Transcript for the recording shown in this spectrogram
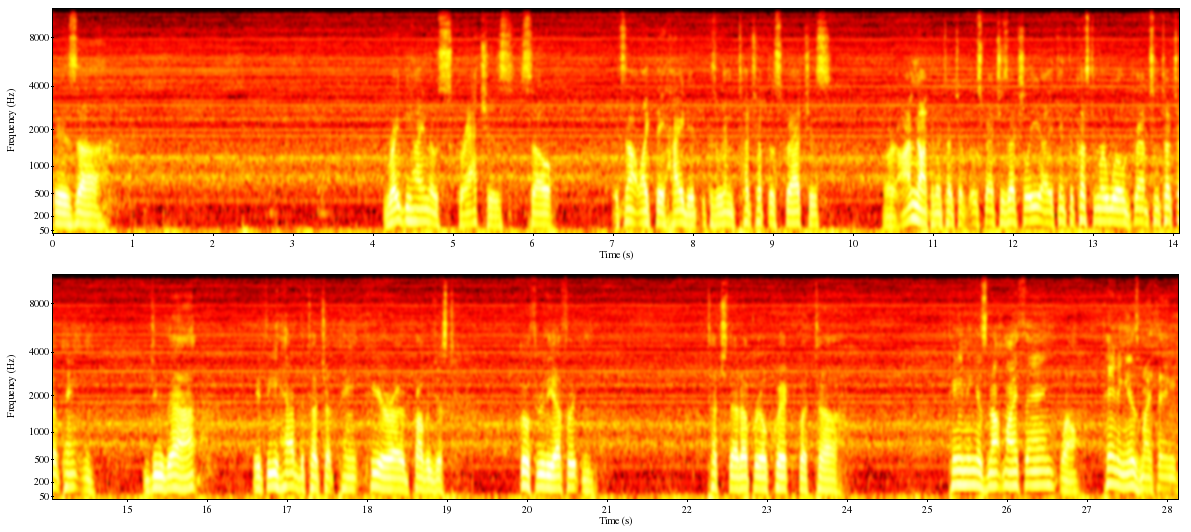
is uh, right behind those scratches. So it's not like they hide it because we're going to touch up those scratches. Or I'm not going to touch up those scratches actually. I think the customer will grab some touch-up paint and do that. If he had the touch-up paint here, I would probably just go through the effort and touch that up real quick. But uh, painting is not my thing. Well, painting is my thing.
